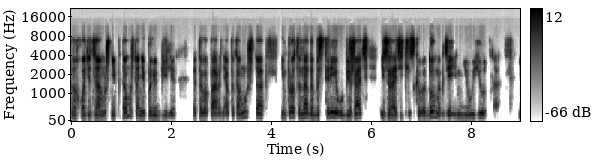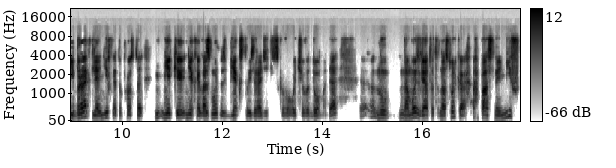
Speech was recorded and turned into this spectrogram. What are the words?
выходят замуж не потому, что они полюбили этого парня, а потому что им просто надо быстрее убежать из родительского дома, где им неуютно. И брак для них это просто некая, некая возможность бегства из родительского отчего дома. Да? Э, ну, на мой взгляд, это настолько опасный миф,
